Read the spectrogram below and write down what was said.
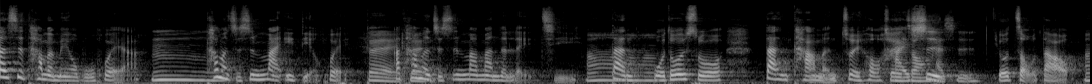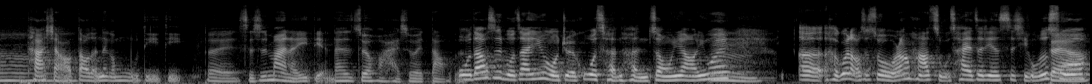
但是他们没有不会啊，嗯，他们只是慢一点会，对，啊，他们只是慢慢的累积，但我都会说，但他们最后还是有走到他想要到的那个目的地，对，只是慢了一点，但是最后还是会到的。我倒是不在，因为我觉得过程很重要，因为。呃，何贵老师说，我让他煮菜这件事情，我就说，啊、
